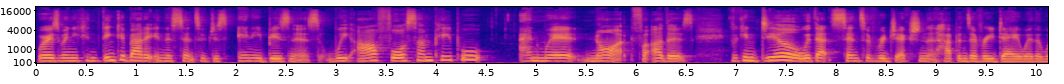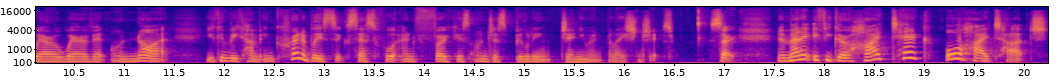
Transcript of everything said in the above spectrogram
Whereas when you can think about it in the sense of just any business, we are for some people and we're not for others. If we can deal with that sense of rejection that happens every day, whether we're aware of it or not, you can become incredibly successful and focus on just building genuine relationships. So, no matter if you go high tech or high touch,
